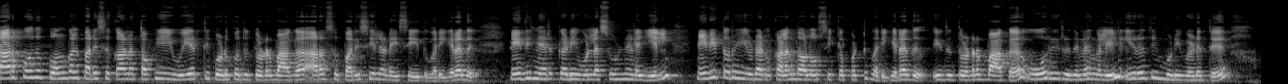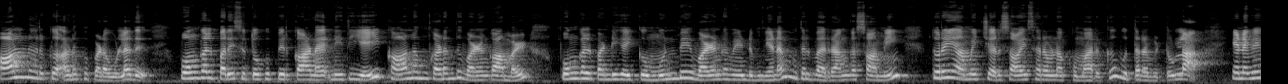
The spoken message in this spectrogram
தற்போது பொங்கல் பரிசுக்கான தொகையை உயர்த்தி கொடுப்பது தொடர்பாக அரசு பரிசீலனை செய்து வருகிறது. நிதி நெருக்கடி உள்ள சூழ்நிலையில் நிதித்துறையுடன் கலந்தாலோசிக்கப்பட்டு வருகிறது. இது தொடர்பாக ஓரிரு தினங்களில் இறுதி முடிவெடுத்து ஆளுநருக்கு அனுப்பப்பட உள்ளது. பொங்கல் பரிசு தொகுப்பிற்கான நிதியை காலம் கடந்து வழங்காமல் பொங்கல் பண்டிகைக்கு முன்பே வழங்க வேண்டும் என முதல்வர் ரங்கசாமி துறை அமைச்சர் சாய் சரவணகுமாருக்கு உத்தரவிட்டுள்ளார். எனவே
